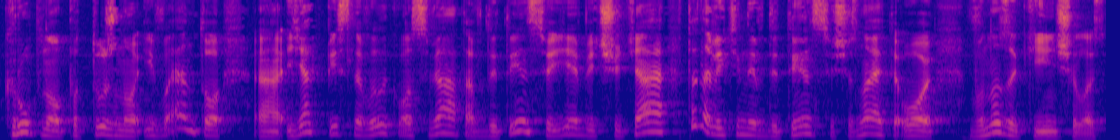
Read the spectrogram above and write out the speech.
крупного потужного івенту, е, як після великого свята в дитинстві, є відчуття, та навіть і не в дитинстві, що знаєте, ой, воно закінчилось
